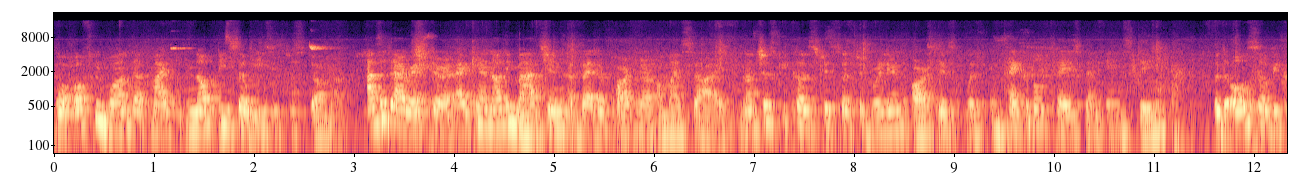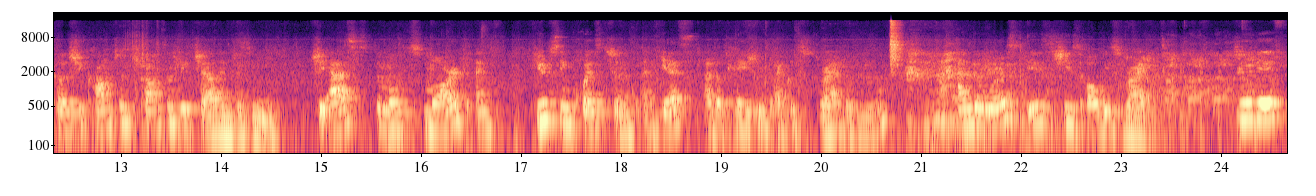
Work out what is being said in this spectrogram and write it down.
were often one that might not be so easy to stomach. As a director, I cannot imagine a better partner on my side, not just because she's such a brilliant artist with impeccable taste and instinct, but also because she constantly challenges me. She asks the most smart and piercing questions, and yes, at occasions I could strangle you. and the worst is she's always right. Judith,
